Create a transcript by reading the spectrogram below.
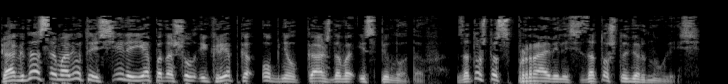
Когда самолеты сели, я подошел и крепко обнял каждого из пилотов. За то, что справились, за то, что вернулись.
